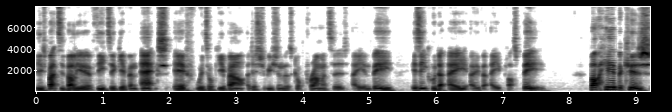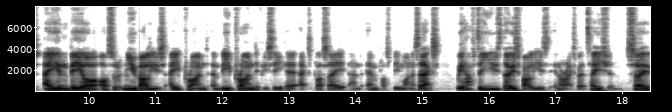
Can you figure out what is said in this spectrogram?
the expected value of theta given x, if we're talking about a distribution that's got parameters a and b, is equal to a over a plus b. But here, because a and b are, are sort of new values, a primed and b primed, if you see here x plus a and m plus b minus x, we have to use those values in our expectation. So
